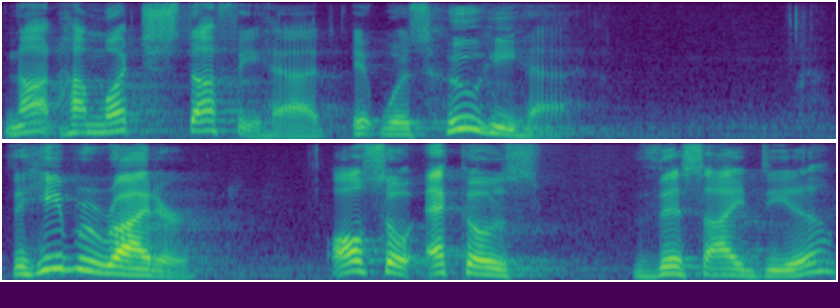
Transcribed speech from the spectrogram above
Not how much stuff he had, it was who he had. The Hebrew writer also echoes this idea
